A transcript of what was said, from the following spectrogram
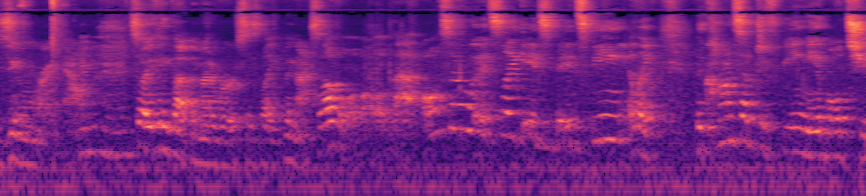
zoom right now Mhm. so I think that the metaverse is like the next level of all of that. Also, it's like it's it's being like the concept of being able to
